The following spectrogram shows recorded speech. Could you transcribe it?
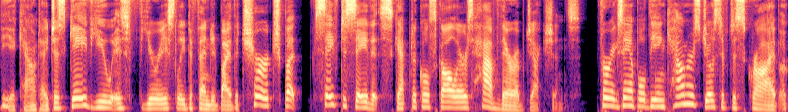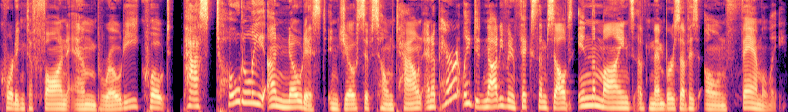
The account I just gave you is furiously defended by the church, but safe to say that skeptical scholars have their objections. For example, the encounters Joseph describe, according to Fawn M. Brodie, quote, passed totally unnoticed in Joseph's hometown and apparently did not even fix themselves in the minds of members of his own family.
